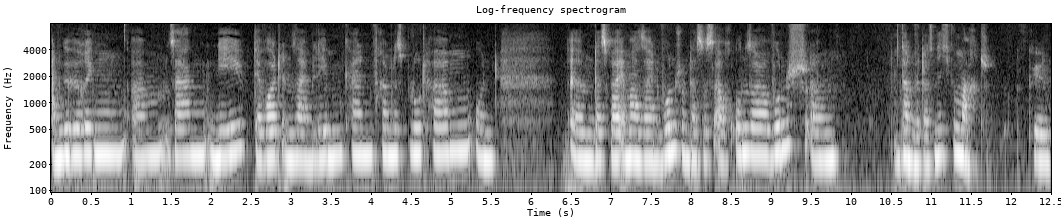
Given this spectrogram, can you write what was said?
Angehörigen ähm, sagen, nee, der wollte in seinem Leben kein fremdes Blut haben und ähm, das war immer sein Wunsch und das ist auch unser Wunsch, ähm, dann wird das nicht gemacht. Okay.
